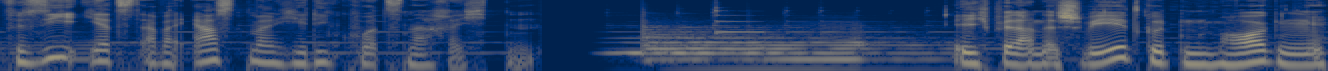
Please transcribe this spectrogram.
Für Sie jetzt aber erstmal hier die Kurznachrichten. Ich bin Anne Schwedt, guten Morgen.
